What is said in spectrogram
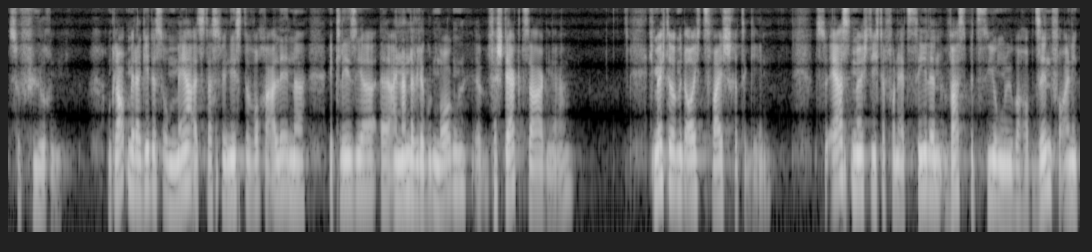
zu führen. Und glaubt mir, da geht es um mehr, als dass wir nächste Woche alle in der Ekklesia äh, einander wieder Guten Morgen äh, verstärkt sagen. Ja? Ich möchte mit euch zwei Schritte gehen. Zuerst möchte ich davon erzählen, was Beziehungen überhaupt sind, vor allen Dingen,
